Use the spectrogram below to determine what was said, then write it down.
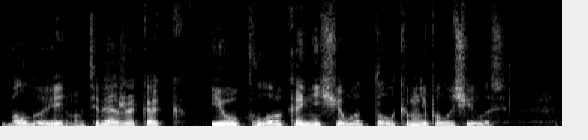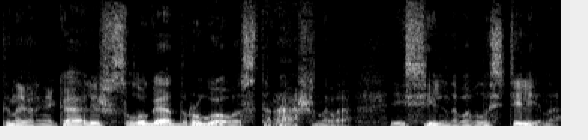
«Балдуин, у тебя же, как и у Клока, ничего толком не получилось. Ты наверняка лишь слуга другого страшного и сильного властелина».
